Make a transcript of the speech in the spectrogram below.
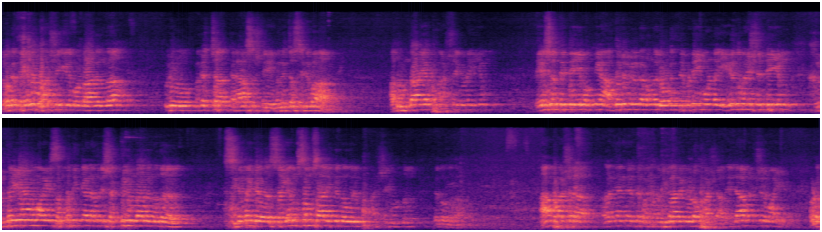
ലോകത്തെ ഏത് ഭാഷയിലും ഉണ്ടാകുന്ന ഒരു മികച്ച കലാസൃഷ്ടി മികച്ച സിനിമ. അതുണ്ടായ ഭാഷയുടെയും ദേശത്തിന്റെയും ഒക്കെ അതിരുകൾ കടന്ന് ലോകത്ത് എവിടെയുമുണ്ട് ഏത് മനുഷ്യന്റെയും ഹൃദയവുമായി സംവദിക്കാൻ അതിന് ശക്തി ഉണ്ടാകുന്നത് സിനിമയ്ക്ക് സ്വയം സംസാരിക്കുന്ന ഒരു ഭാഷയുണ്ട് എന്നുള്ളതാണ്. ആ ഭാഷ അതാണ് ഞാൻ നേരത്തെ പറഞ്ഞത് വികാരങ്ങളുടെ ഭാഷ. അത് എല്ലാ മനുഷ്യരുമായി. അവിടെ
